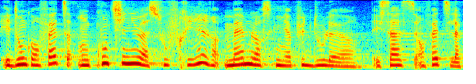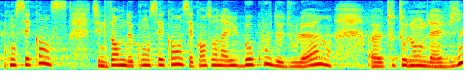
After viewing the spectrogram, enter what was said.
Et donc, en fait, on continue à souffrir même lorsqu'il n'y a plus de douleur. Et ça, en fait, c'est la conséquence. C'est une forme de conséquence. Et quand on a eu beaucoup de douleurs euh, tout au long de la vie,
